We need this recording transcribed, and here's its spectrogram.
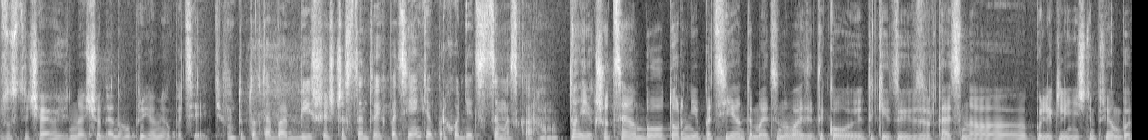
зустрічаю на щоденному прийомі у пацієнтів. Ну, Тобто в тебе більшість частин твоїх пацієнтів приходять з цими скаргами. Так, якщо це амбулаторні пацієнти, мається на увазі такого, такі звертаються на поліклінічний прийом, бо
